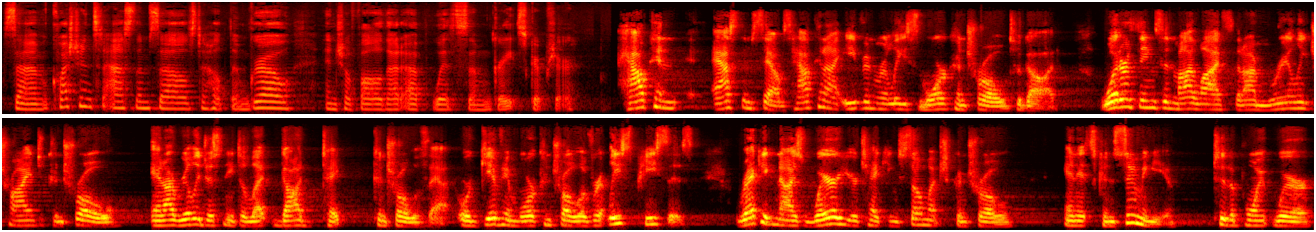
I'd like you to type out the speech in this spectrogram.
some questions to ask themselves to help them grow, and she'll follow that up with some great scripture. How can, ask themselves, how can I even release more control to God? What are things in my life that I'm really trying to control? And I really just need to let God take control of that or give him more control over at least pieces. Recognize where you're taking so much control and it's consuming you to the point where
